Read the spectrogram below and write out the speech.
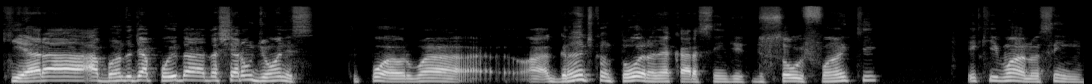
Que era a banda de apoio da, da Sharon Jones, que pô, era uma, uma grande cantora, né, cara, assim de, de soul e funk e que, mano, assim,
